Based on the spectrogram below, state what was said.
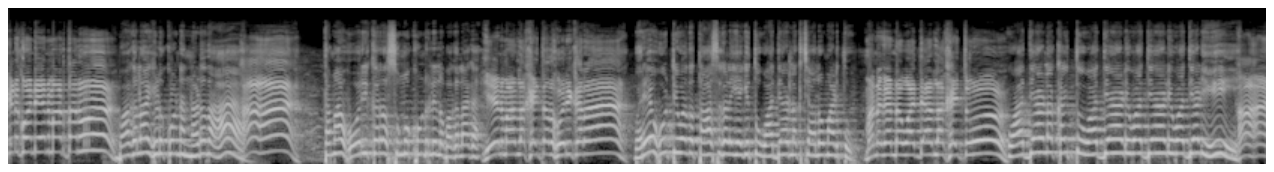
ಹಿಡ್ಕೊಂಡು ಏನ್ ಮಾಡ್ತಾನು? ಬಗಲ ಹಿಡ್ಕೊಂಡ ನಡೆದ. ತಮ್ಮ ಹೋರಿಕರ ಸುಮ್ಮ ಕುಂಡ್ರಲಿಲ್ಲ ಬಗಲಾಗ. ಏನ್ ಮಾಡ್ಲಕ್ ಐತದ ಹೋರಿಕರ? ಬರೇ ಹುಟ್ಟಿ ಒಂದು ತಾಸುಗಳಿಗೆ ಆಗಿತ್ತು ವಾದ್ಯಾಡ್ಲಕ್ ಚಾಲೂ ಮಾಡಿತು. ಮನಗಂಡ ವಾದ್ಯಾಡ್ಲಕ್ ಐತು ವಾದ್ಯಾಡ್ಲಕ್ ಆಯ್ತು ವಾದ್ಯಾಡಿ ವಾದ್ಯಾಡಿ ವಾದ್ಯಾಡಿ. ಹಾ ಹಾ.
